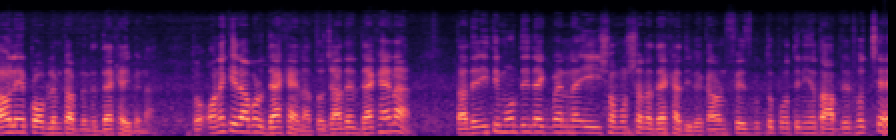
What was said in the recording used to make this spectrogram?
তাহলে এই প্রবলেমটা আপনাদের দেখাইবে না। তো অনেকের আবার দেখায় না, তো যাদের দেখায় না, তাদের ইতিমধ্যেই দেখবেন না এই সমস্যাটা দেখা দিবে। কারণ ফেসবুক তো প্রতিনিয়ত আপডেট হচ্ছে,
